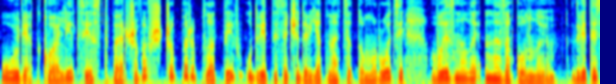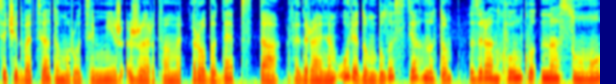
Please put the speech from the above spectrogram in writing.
уряд коаліції стверджував, що переплатив у 2019 році, визнали незаконною. У 2020 році між жертвами Рободепс та федеральним урядом було стягнуто з рахунку на суму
